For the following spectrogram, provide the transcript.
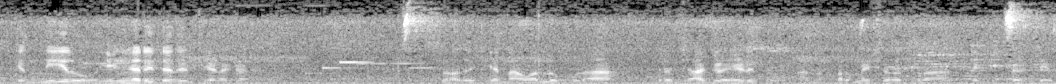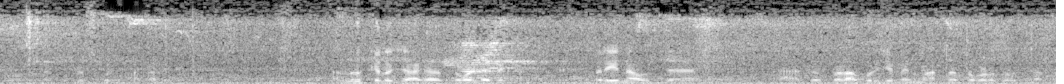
ಯಾಕೆ ನೀರು ಹೆಂಗೆ ಹರಿತದೆ ಅಂತ ಹೇಳೋಕ್ಕಾಗಲ್ಲ. ಸೊ ಅದಕ್ಕೆ ನಾವು ಅಲ್ಲೂ ಕೂಡ ಇರೋ ಜಾಗ ಹೇಳಿದ್ರು ನಾನು ಪರಮೇಶ್ವರ್ ಹತ್ರ ಟೆಕ್ನಿಕಲ್ ಟೀಮ್ ಕುಡಿಸ್ಕೊಂಡು ಮಾತಾಡಿದೆ. ಅಲ್ಲೂ ಕೆಲವು ಜಾಗ ತಗೊಳ್ಳೇಬೇಕು. ಬರೀ ನಾವು ದೊಡ್ಡಬಳ್ಳಾಪುರ ಜಮೀನು ಮಾತ್ರ ತೊಗೊಳ್ಳೋದು ಅಂತಲ್ಲ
